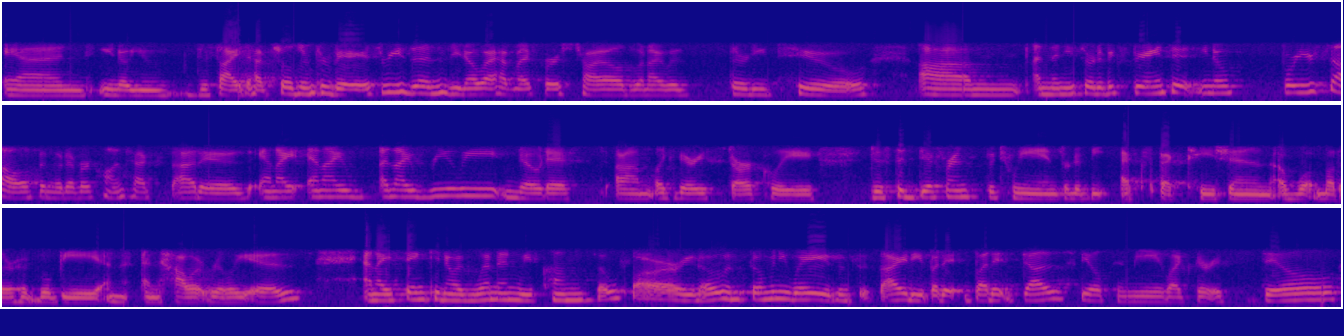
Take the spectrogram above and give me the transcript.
and you know, you decide to have children for various reasons. You know, I had my first child when I was 32, um, and then you sort of experience it, you know, for yourself in whatever context that is. And I and I and I really noticed, um, like very starkly, just the difference between sort of the expectation of what motherhood will be and and how it really is. And I think you know, as women, we've come so far, you know, in so many ways in society. But it but it does feel to me like there is still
